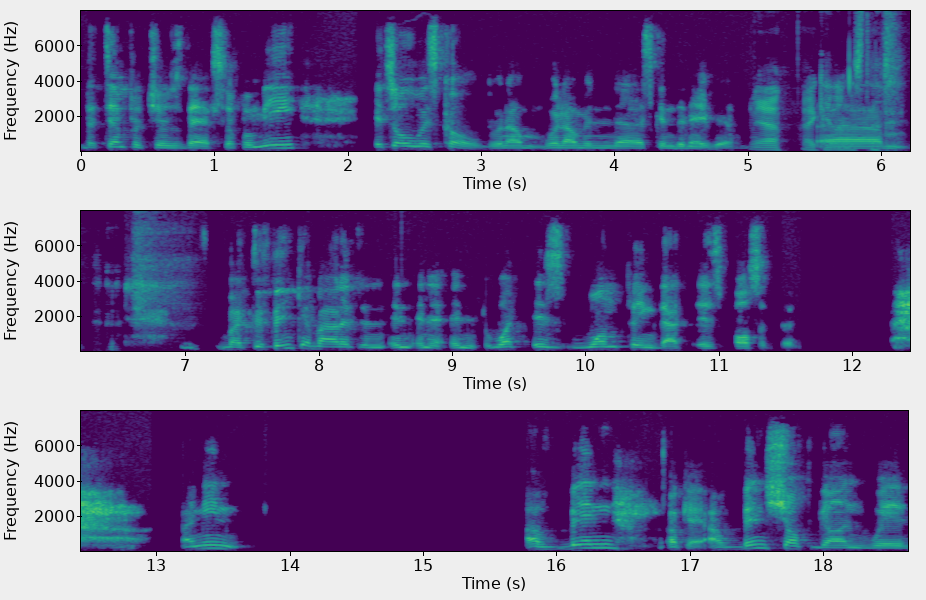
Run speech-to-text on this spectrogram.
the temperature's there. So for me, it's always cold when I'm when I'm in uh, Scandinavia. yeah, I can understand. Um, but to think about it in, in, in, in what is one thing that is positive. I mean, I've been okay. I've been shotgun with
